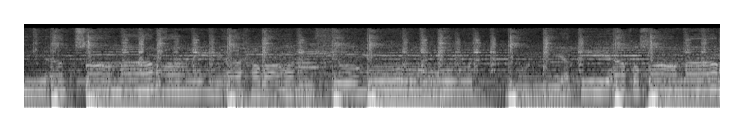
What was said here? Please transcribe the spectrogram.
أقصى ما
